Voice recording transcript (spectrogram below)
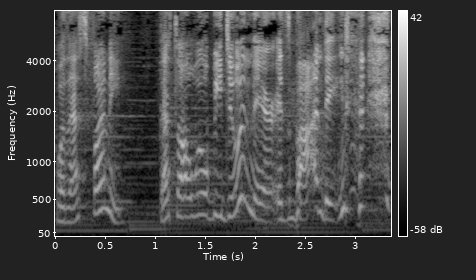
"Well, that's funny that's all we'll be doing there. It's bonding.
